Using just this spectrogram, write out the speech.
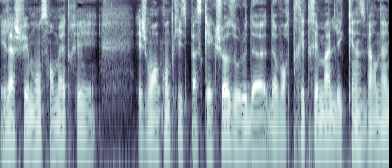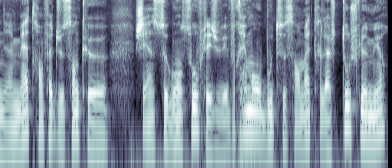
Et là, je fais mon 100 mètres et, et je me rends compte qu'il se passe quelque chose. Au lieu d'avoir très très mal les 15 derniers mètres, en fait, je sens que j'ai un second souffle et je vais vraiment au bout de ce 100 mètres. Et là, je touche le mur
